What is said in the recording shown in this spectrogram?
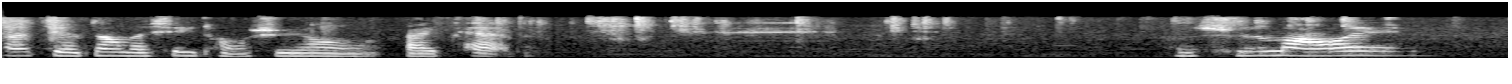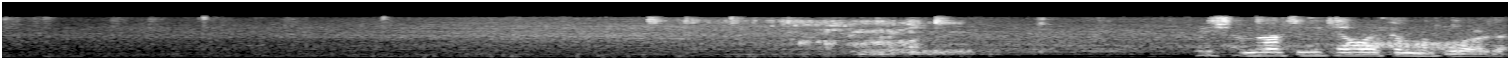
他结账的系统是用 iPad，很时髦哎！没想到今天会这么多人。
